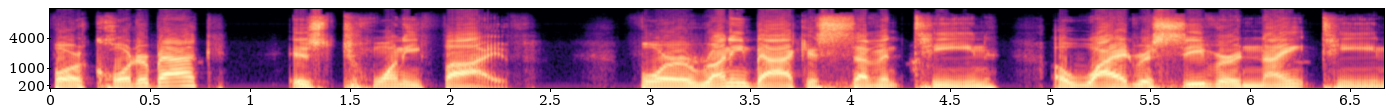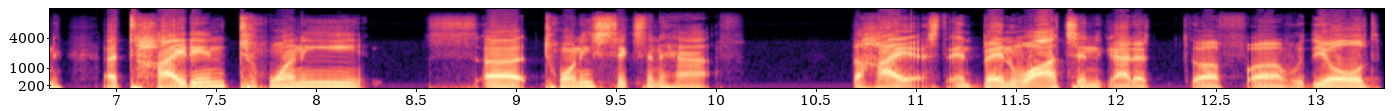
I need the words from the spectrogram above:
for a quarterback is 25 for a running back is 17 a wide receiver 19 a tight end 20 uh, 26 and a half the highest. And Ben Watson got a uh, uh, the old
